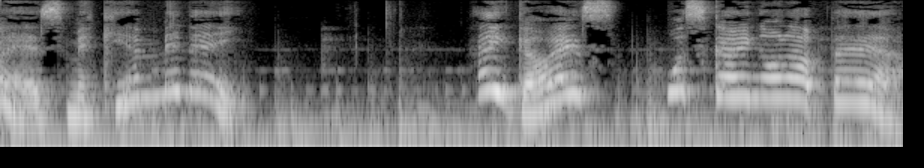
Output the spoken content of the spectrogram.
Where's Mickey and Minnie? Hey guys, what's going on up there?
